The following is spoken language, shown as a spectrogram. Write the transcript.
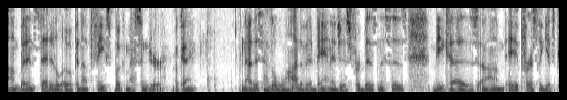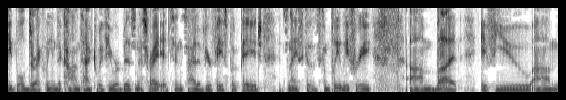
Um, but instead, it'll open up Facebook Messenger. Okay. Now, this has a lot of advantages for businesses because um, it firstly gets people directly into contact with your business, right? It's inside of your Facebook page. It's nice because it's completely free. Um, but if you um,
